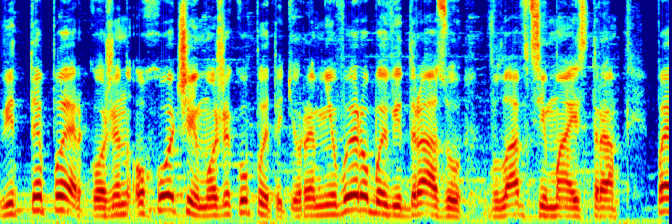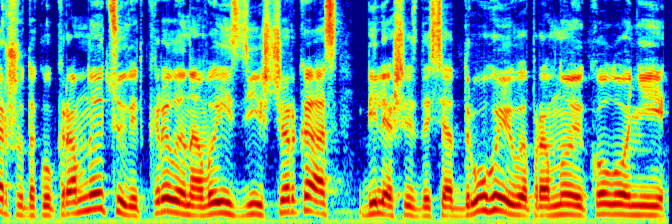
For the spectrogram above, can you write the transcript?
Відтепер кожен охочий може купити тюремні вироби відразу в лавці майстра. Першу таку крамницю відкрили на виїзді із Черкас біля 62-ї виправної колонії.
